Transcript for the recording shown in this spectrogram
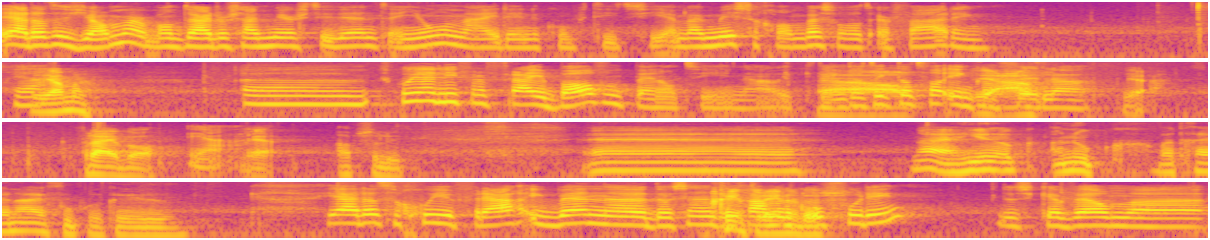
ja, dat is jammer, want daardoor zijn meer studenten en jonge meiden in de competitie. En wij missen gewoon best wel wat ervaring. Ja. Jammer. Ehm, speel jij liever een vrije bal of een penalty? Nou, ik denk dat ik dat wel in kan Ja. vullen. Ja. Vrijbal. Ja. Ja, absoluut. Eh, nou ja, hier ook Anouk. Wat ga je na je voetbalcarrière doen? ja, dat is een goede vraag. Ik ben eh, docent lichamelijke dus. opvoeding. Dus ik heb wel mijn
